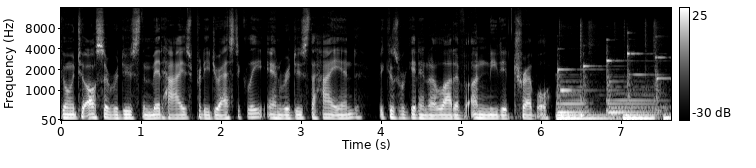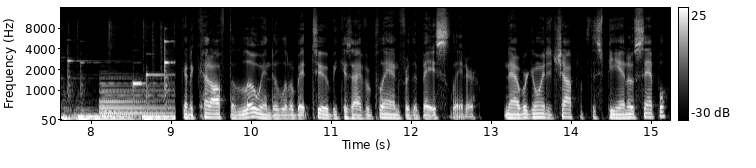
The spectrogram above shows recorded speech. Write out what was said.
Going to also reduce the mid highs pretty drastically and reduce the high end because we're getting a lot of unneeded treble. Going to cut off the low end a little bit too because I have a plan for the bass later. Now we're going to chop up this piano sample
